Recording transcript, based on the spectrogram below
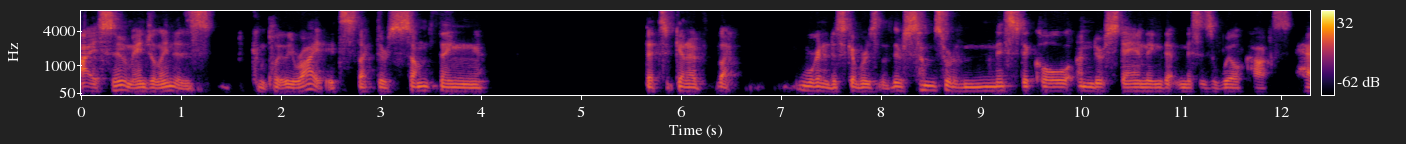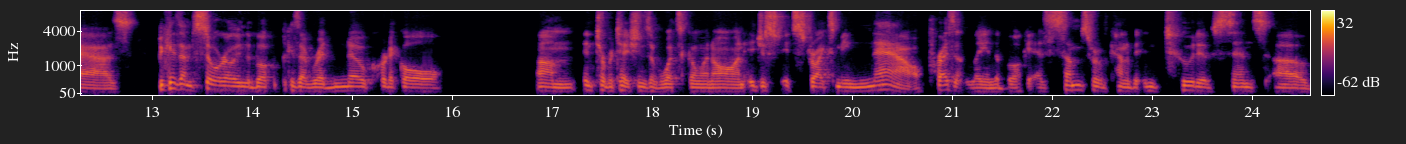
I assume angelina is completely right. It's like there's something that's gonna like we're gonna discover is that there's some sort of mystical understanding that mrs wilcox has because i'm so early in the book because i've read no critical um, interpretations of what's going on. It just it strikes me now, presently in the book, as some sort of kind of intuitive sense of,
